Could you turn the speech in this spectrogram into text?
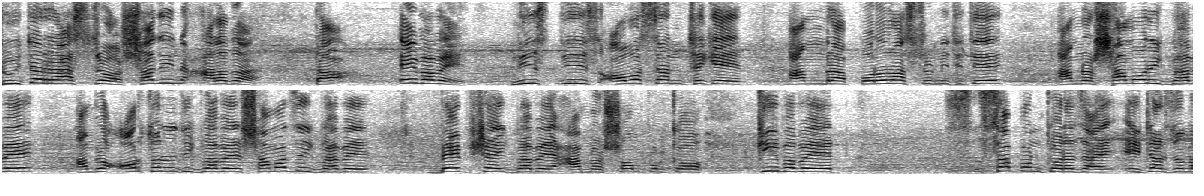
দুইটা রাষ্ট্র স্বাধীন আলাদা। তা এইভাবে নিজ নিজ অবস্থান থেকে আমরা পররাষ্ট্রনীতিতে, আমরা সামরিকভাবে, আমরা অর্থনৈতিকভাবে, সামাজিকভাবে, ব্যবসায়িকভাবে আমরা সম্পর্ক কীভাবে স্থাপন করা যায় এটার জন্য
